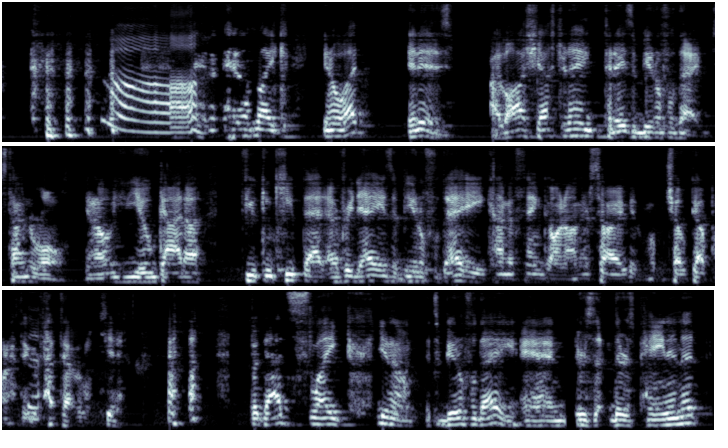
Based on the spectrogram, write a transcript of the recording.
Aww. and, and I'm like, you know what? It is. I lost yesterday. Today's a beautiful day. It's time to roll. You know, you gotta if you can keep that every day is a beautiful day kind of thing going on there. Sorry, I get a little choked up when I think yeah. about that little kid. but that's like you know it's a beautiful day and there's there's pain in it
